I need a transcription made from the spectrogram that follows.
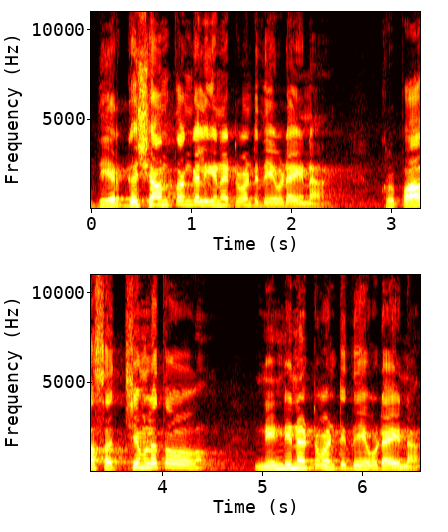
దీర్ఘశాంతం కలిగినటువంటి దేవుడైన కృపాసత్యములతో నిండినటువంటి దేవుడైన.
